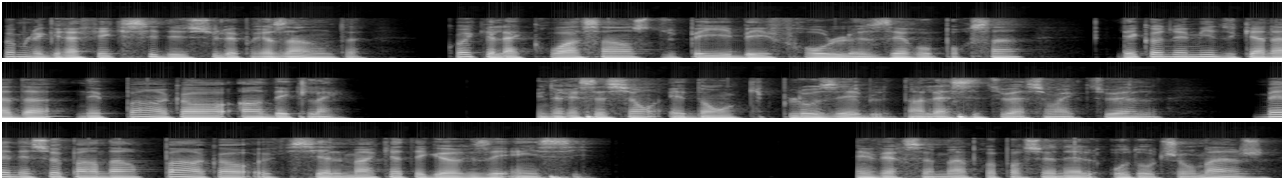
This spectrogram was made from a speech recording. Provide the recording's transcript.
Comme le graphique ci-dessus le présente, quoique la croissance du PIB frôle le 0%, l'économie du Canada n'est pas encore en déclin. Une récession est donc plausible dans la situation actuelle, mais n'est cependant pas encore officiellement catégorisée ainsi. Inversement proportionnel au taux de chômage,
